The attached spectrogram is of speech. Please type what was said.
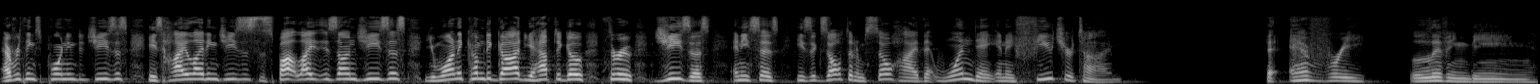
Everything's pointing to Jesus. He's highlighting Jesus. The spotlight is on Jesus. You want to come to God, you have to go through Jesus. And he says he's exalted him so high that one day in a future time, that every living being,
